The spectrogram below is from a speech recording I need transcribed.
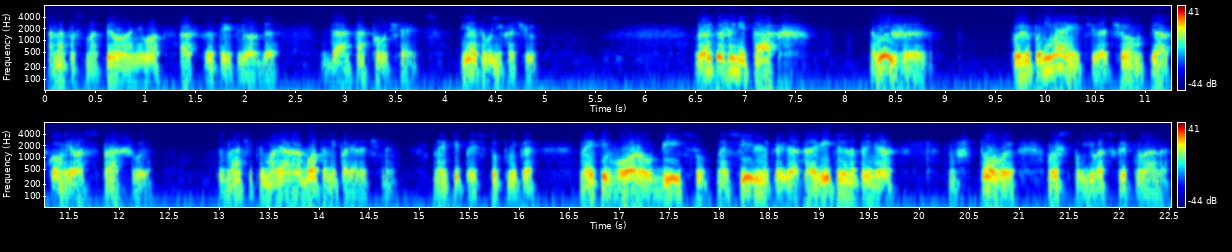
Она посмотрела на него открыто и твердо. Да, так получается. Я этого не хочу. Но это же не так. Вы же вы же понимаете, о чем и о ком я вас спрашиваю. Значит, и моя работа непорядочная. Найти преступника, найти вора, убийцу, насильника или отравителя, например. Ну что вы, в испуге воскликнула она.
